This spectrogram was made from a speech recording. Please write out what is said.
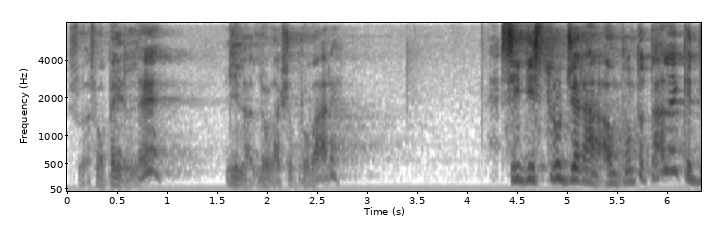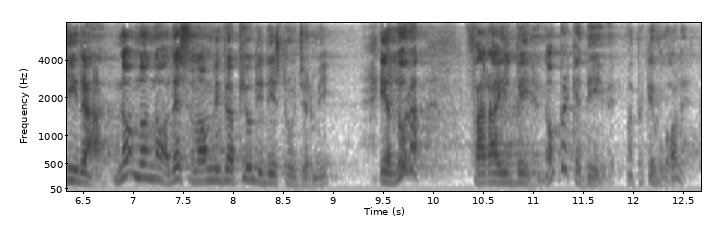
sulla sua pelle, lo lascio provare. Si distruggerà a un punto tale che dirà no, no, no, adesso non mi va più di distruggermi. E allora farà il bene, non perché deve, ma perché vuole.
